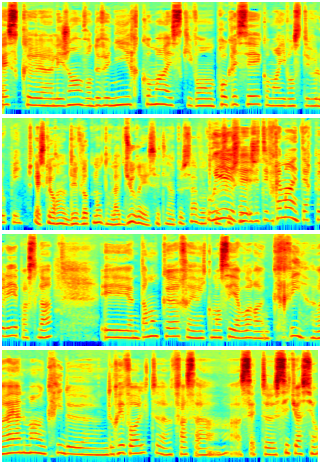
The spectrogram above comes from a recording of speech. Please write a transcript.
Qu'est-ce que les gens vont devenir Comment est-ce qu'ils vont progresser Comment ils vont se développer Est-ce qu'il y aura un développement dans la durée? C'était un peu ça votre Oui, j'étais vraiment interpellée par cela. Et dans mon cœur, il commençait à y avoir un cri, réellement un cri de, révolte face à cette situation.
